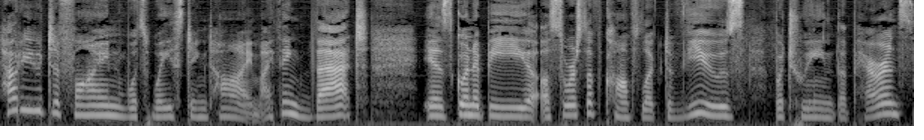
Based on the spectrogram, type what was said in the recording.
How do you define what's wasting time? I think that is going to be a source of conflict of views between the parents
